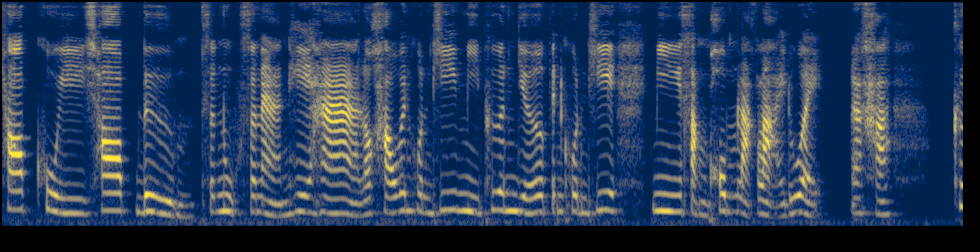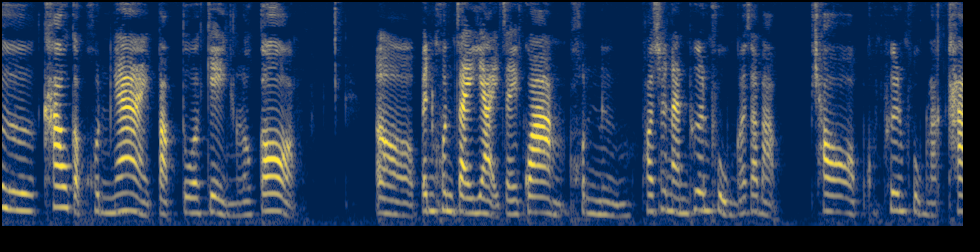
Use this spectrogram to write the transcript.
ชอบคุยชอบดื่ม สนุกสนานเฮฮาแล้วเขาเป็นคนที่มีเพื่อนเยอะ เป็นคนที่มีสังคมหลากหลายด้วยนะคะ คือเข้ากับคนง่าย ปรับตัวเก่งแล้วก็เออเป็นคนใจใหญ่ใจกว้างคนหนึ่ง เพราะฉะนั้นเพื่อนฝูงก็จะแบบ ชอบเพื่อนฝูงรักใคร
